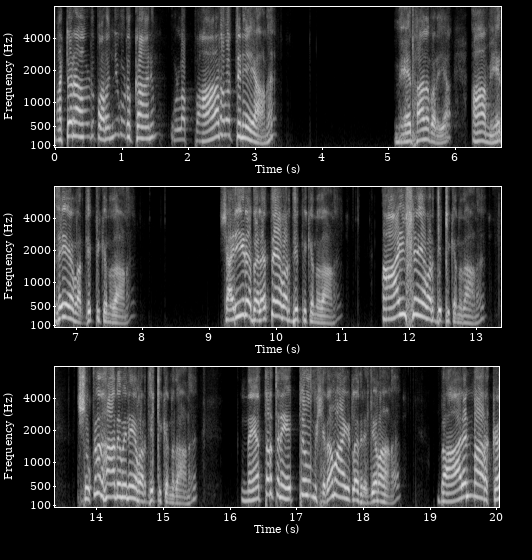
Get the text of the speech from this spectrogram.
മറ്റൊരാളോട് പറഞ്ഞു കൊടുക്കാനും ഉള്ള പാടവത്തിനെയാണ് മേധ എന്ന് പറയുക. ആ മേധയെ വർദ്ധിപ്പിക്കുന്നതാണ്. ശരീരബലത്തെ വർദ്ധിപ്പിക്കുന്നതാണ്. ആയുഷിനെ വർദ്ധിപ്പിക്കുന്നതാണ്. ശുക്ലധാതുവിനെ വർദ്ധിപ്പിക്കുന്നതാണ്. നേത്രത്തിന് ഏറ്റവും ഹിതമായിട്ടുള്ള ദ്രവ്യമാണ് ബാലന്മാർക്ക്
